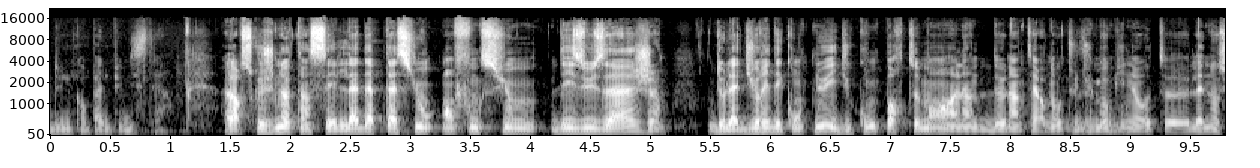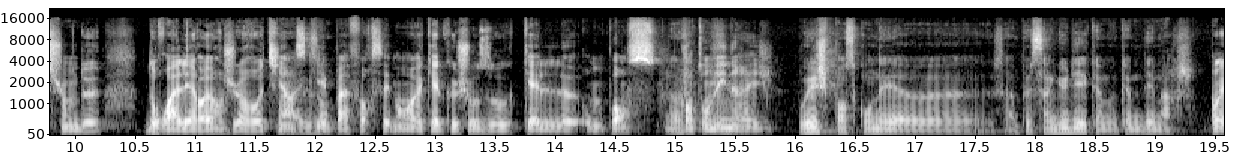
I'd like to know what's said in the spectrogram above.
d'une campagne publicitaire. Alors ce que je note, hein, c'est l'adaptation en fonction des usages, de la durée des contenus et du comportement de l'internaute ou du mobinaute, euh, la notion de droit à l'erreur, je retiens, ce qui n'est pas forcément euh, quelque chose auquel euh, on pense quand on est une régie. Oui, je pense qu'on est, c'est un peu singulier comme, comme démarche. Oui.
